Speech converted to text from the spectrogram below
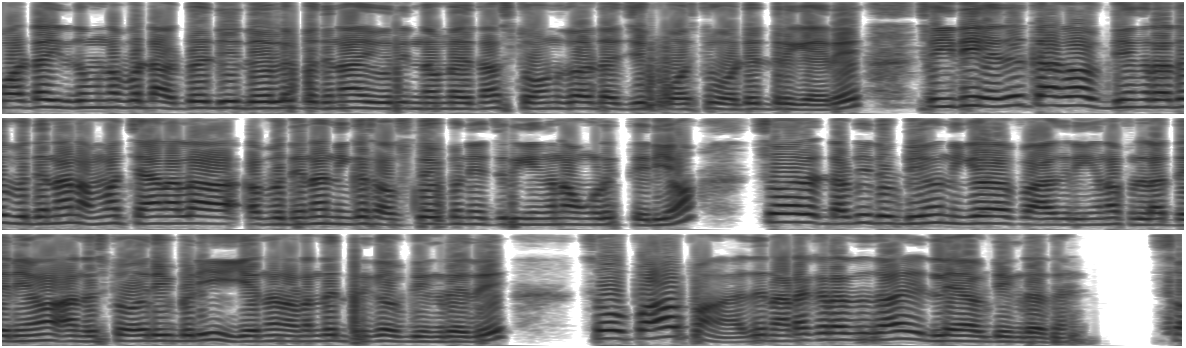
போட்டால் இதுக்கு முன்னே போட்ட அப்டேட் வீடியோவில் பார்த்தீங்கன்னா இவர் இந்த மாதிரி தான் ஸ்டோன் கோல்டு வச்சு போஸ்ட் போட்டுட்டு இருக்காரு ஸோ இது எதுக்காக அப்படிங்கிறது பார்த்தீங்கன்னா நம்ம சேனலை பார்த்தீங்கன்னா நீங்கள் சப்ஸ்கிரைப் பண்ணி வச்சிருக்கீங்கன்னா உங்களுக்கு தெரியும். ஸோ டபிள்யூ டபிள்யூ நீங்கள் பார்க்குறீங்கன்னா ஃபுல்லாக தெரியும். அந்த ஸ்டோரி படி என்ன நடந்துட்டு இருக்கு அப்படிங்கிறது. ஸோ பார்ப்பான் அது நடக்கிறது தான் இல்லையா அப்படிங்கிறத. ஸோ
